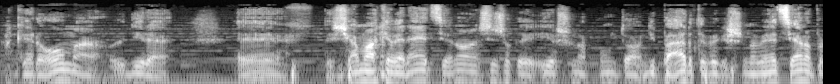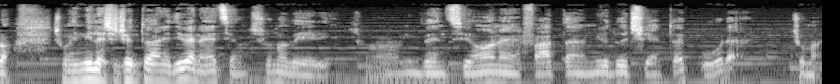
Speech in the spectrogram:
anche Roma, voglio dire, eh, pensiamo anche a Venezia, no? nel senso che io sono appunto di parte perché sono veneziano, però insomma, i 1600 anni di Venezia non sono veri, sono un'invenzione fatta nel 1200, eppure insomma,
